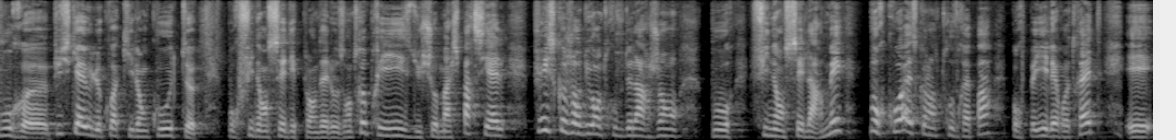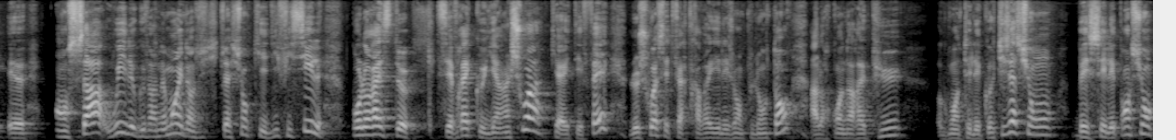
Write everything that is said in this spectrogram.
euh, puisqu'il y a eu le quoi qu'il en coûte pour financer des plans d'aide aux entreprises, du chômage partiel, puisqu'aujourd'hui on trouve de l'argent pour financer l'armée, pourquoi est-ce qu'on n'en trouverait pas pour payer les retraites? Et euh, en ça, oui, le gouvernement est dans une situation qui est difficile. Pour le reste, c'est vrai qu'il y a un choix qui a été fait. Le choix, c'est de faire travailler les gens plus longtemps, alors qu'on aurait pu augmenter les cotisations, baisser les pensions.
